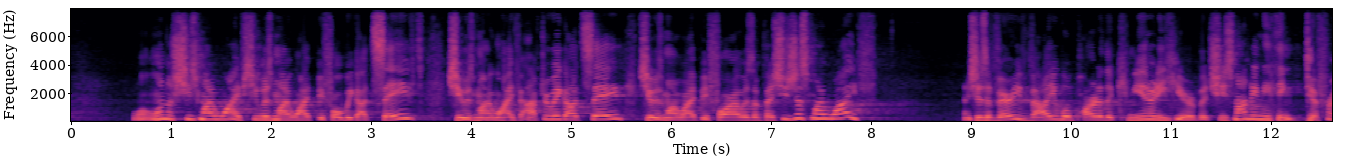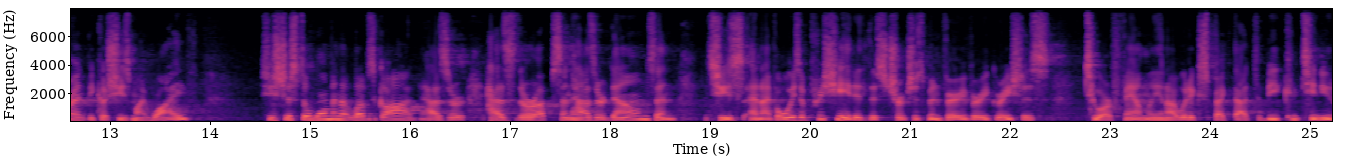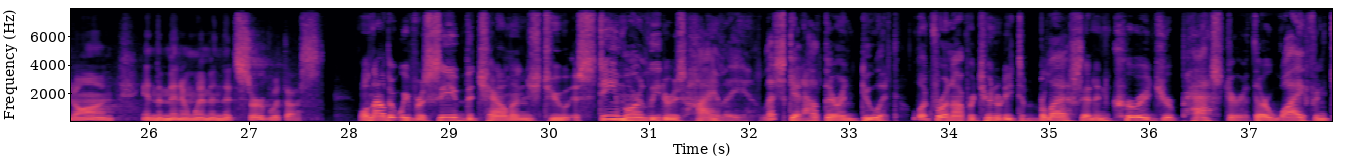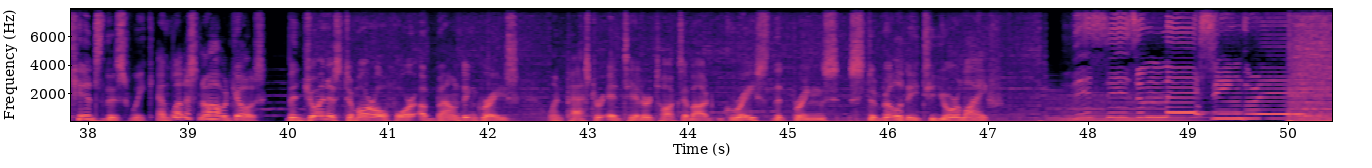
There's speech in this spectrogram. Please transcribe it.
Well, well, no, she's my wife. She was my wife before we got saved. She was my wife after we got saved. She was my wife before I was a pastor. She's just my wife. And she's a very valuable part of the community here, but she's not anything different because she's my wife. She's just a woman that loves God, has her has their ups and has her downs, and she's and I've always appreciated this church has been very, very gracious to our family. And I would expect that to be continued on in the men and women that serve with us. Well, now that we've received the challenge to esteem our leaders highly, let's get out there and do it. Look for an opportunity to bless and encourage your pastor, their wife, and kids this week, and let us know how it goes. Then join us tomorrow for Abounding Grace when Pastor Ed Taylor talks about grace that brings stability to your life. This is amazing grace.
